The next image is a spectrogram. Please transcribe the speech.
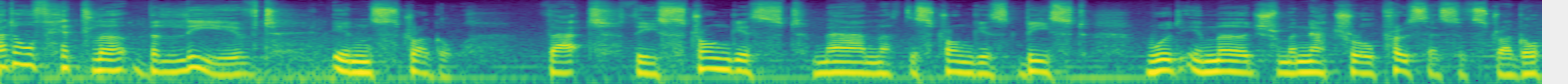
Adolf Hitler believed in struggle. that the strongest man, the strongest beast, would emerge from a natural process of struggle,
